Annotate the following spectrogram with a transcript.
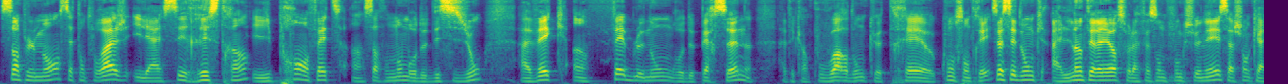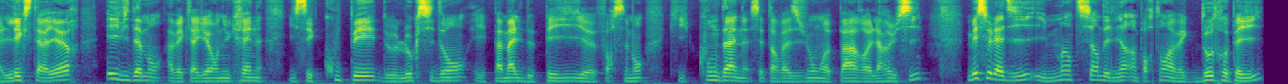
Simplement, cet entourage, il est assez restreint et il prend en fait un certain nombre de décisions avec un faible nombre de personnes, avec un pouvoir donc très euh, concentré. Ça c'est donc à l'intérieur sur la façon de fonctionner, sachant qu'à l'extérieur, évidemment avec la guerre en Ukraine, il s'est coupé de l'Occident et pas mal de pays forcément qui condamne cette invasion euh, par euh, la Russie. Mais cela dit, il maintient des liens importants avec d'autres pays.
